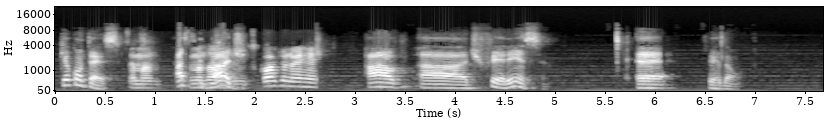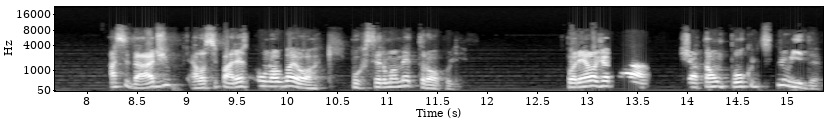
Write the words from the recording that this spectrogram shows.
O que acontece? Você manda, A você cidade, Discord ou no RH? a, a diferença é, perdão, a cidade, ela se parece com Nova York por ser uma metrópole. Porém, ela já está já tá um pouco destruída,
